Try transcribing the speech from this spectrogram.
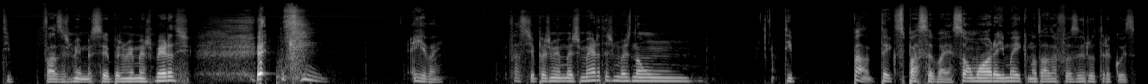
tipo, faz as mesmas, sempre as mesmas merdas. Aí bem, faz sempre as mesmas merdas, mas não. Tipo, pá, até que se passa bem. Só uma hora e meia que não estás a fazer outra coisa.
